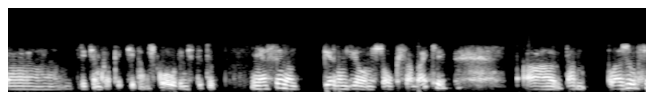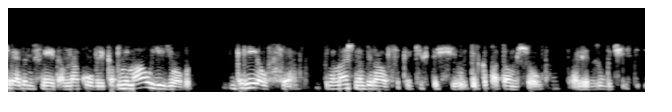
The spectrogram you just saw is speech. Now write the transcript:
перед тем, как идти там, в школу, в институт, у меня сын, он первым делом шел к собаке, а, там ложился рядом с ней там на коврик, обнимал ее, вот грелся, понимаешь, набирался каких-то сил, и только потом шел там, в туалет зубы чистить.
